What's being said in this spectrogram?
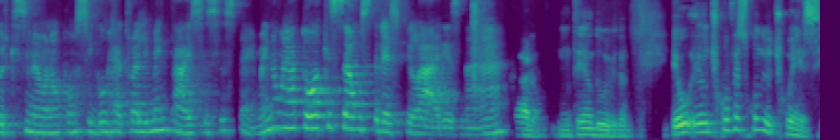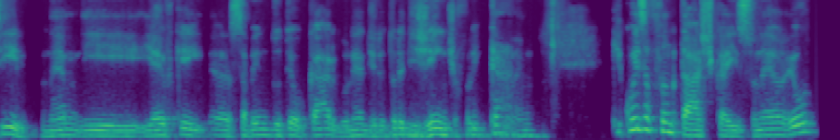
porque senão eu não consigo retroalimentar esse sistema. E não é à toa que são os três pilares, né? Claro, não tenha dúvida. Eu, eu te confesso, quando eu te conheci, né, e, e aí eu fiquei uh, sabendo do teu cargo, né, diretora de gente, eu falei, cara, que coisa fantástica isso, né? Eu,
